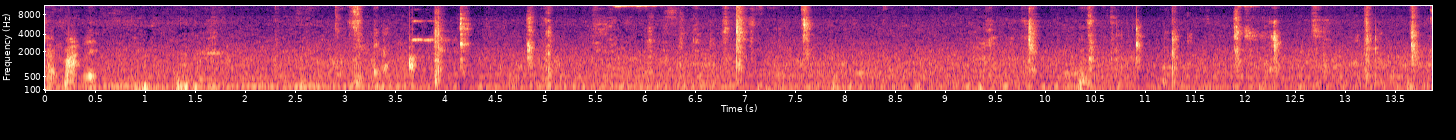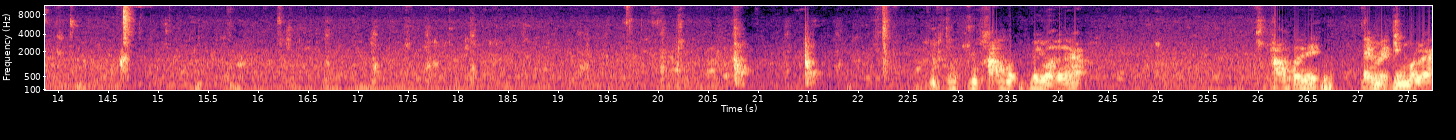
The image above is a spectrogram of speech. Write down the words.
ชัดมากเลย กินข้าวหมดไปด้วยเลยเนี่ยข้าวคนนี้เต็มเลยกินหมดเลย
